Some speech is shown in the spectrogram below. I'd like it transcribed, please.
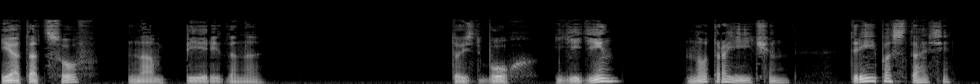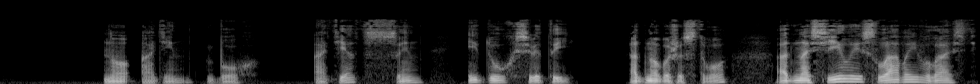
и от отцов нам передано. То есть Бог един, но троичен, три ипостаси, но один Бог, Отец, Сын и Дух Святый, одно божество, одна сила и слава и власть,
